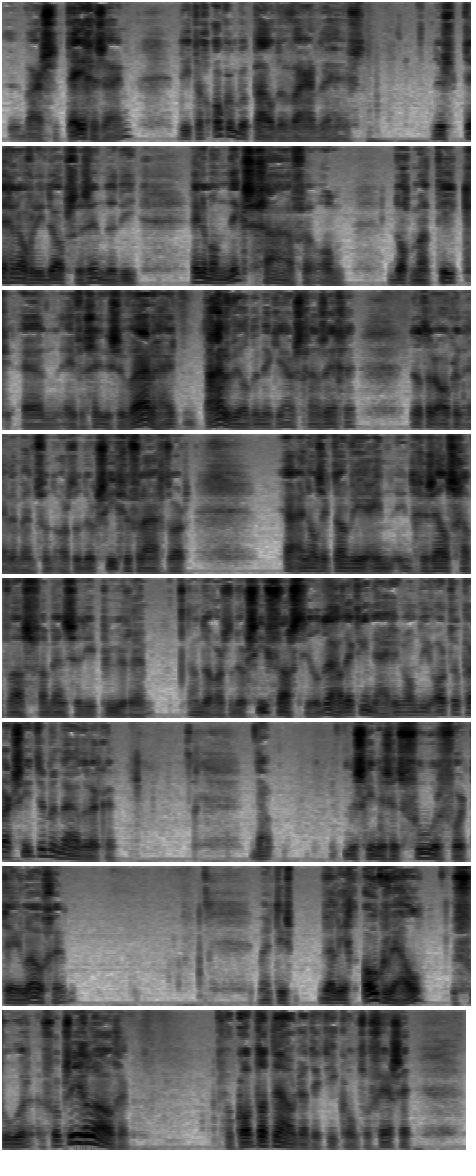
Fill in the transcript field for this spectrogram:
waar ze tegen zijn, die toch ook een bepaalde waarde heeft. Dus tegenover die doopsgezinden die helemaal niks gaven om dogmatiek en evangelische waarheid, daar wilde ik juist gaan zeggen dat er ook een element van orthodoxie gevraagd wordt. Ja, en als ik dan weer in, in het gezelschap was van mensen die puur eh, aan de orthodoxie vasthielden, had ik die neiging om die orthopraxie te benadrukken. Nou, misschien is het voer voor theologen, maar het is wellicht ook wel voer voor psychologen. Hoe komt dat nou dat ik die controverse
